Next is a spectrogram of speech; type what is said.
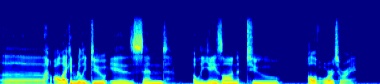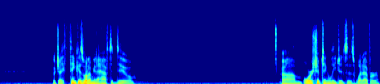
uh, all I can really do is send a liaison to Hall of Oratory, which I think is what I'm going to have to do um, or shifting allegiances, whatever.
